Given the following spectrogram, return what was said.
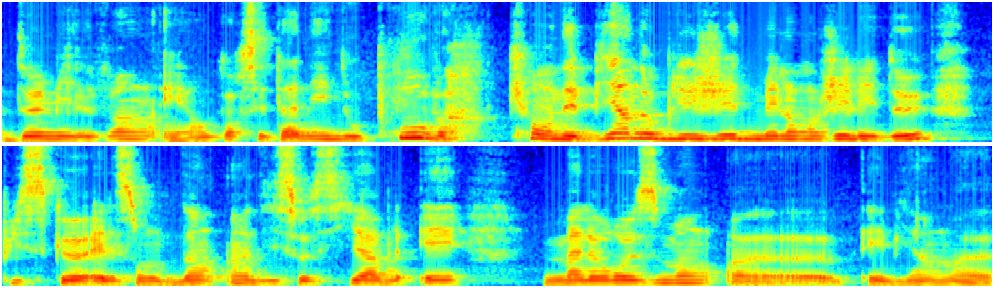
2020 euh, et encore cette année nous prouve qu'on est bien obligé de mélanger les deux puisqu'elles sont indissociables et malheureusement, euh, eh bien, euh,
